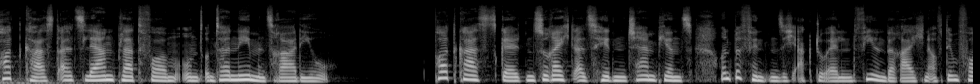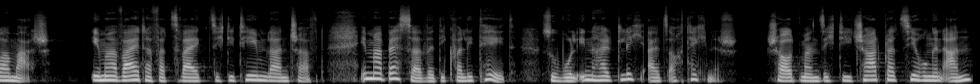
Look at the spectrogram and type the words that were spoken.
Podcast als Lernplattform und Unternehmensradio. Podcasts gelten zu Recht als Hidden Champions und befinden sich aktuell in vielen Bereichen auf dem Vormarsch. Immer weiter verzweigt sich die Themenlandschaft, immer besser wird die Qualität, sowohl inhaltlich als auch technisch. Schaut man sich die Chartplatzierungen an,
